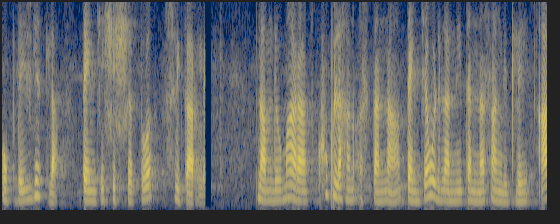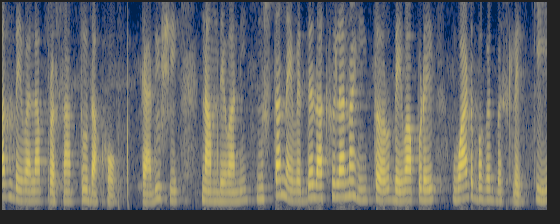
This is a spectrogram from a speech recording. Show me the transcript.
उपदेश घेतला. त्यांचे शिष्यत्व स्वीकारले. नामदेव महाराज खूप लहान असताना त्यांच्या वडिलांनी त्यांना सांगितले आज देवाला प्रसाद तू दाखव. त्या दिवशी नामदेवांनी नुसता नैवेद्य दाखविला नाही तर देवापुढे वाट बघत बसले की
